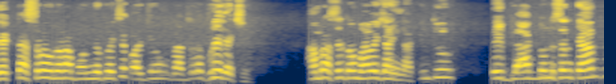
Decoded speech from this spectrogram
দেড়টার সময় ওনারা বন্ধ করেছে, কয়েকজন ব্লাডরা ঘুরে গেছে। আমরা সেরকমভাবে জানি না, কিন্তু এই ব্লাড ডোনেশন ক্যাম্প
